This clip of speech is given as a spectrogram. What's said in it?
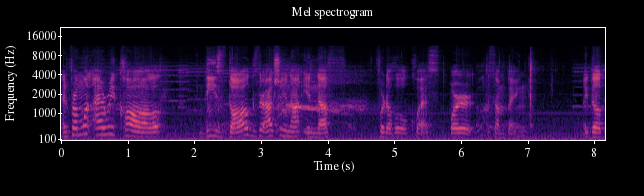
And from what I recall, these dogs, they're actually not enough for the whole quest, or something. Like, they'll,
